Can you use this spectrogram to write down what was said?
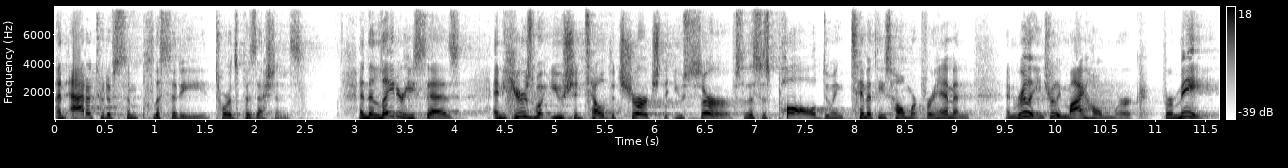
an attitude of simplicity towards possessions. And then later he says, and here's what you should tell the church that you serve. So this is Paul doing Timothy's homework for him and, and really and truly my homework for me.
